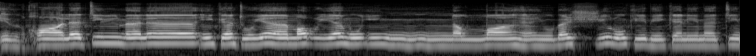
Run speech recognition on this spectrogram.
إذ قالت الملائكة يا مريم إن الله يبشرك بكلمة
